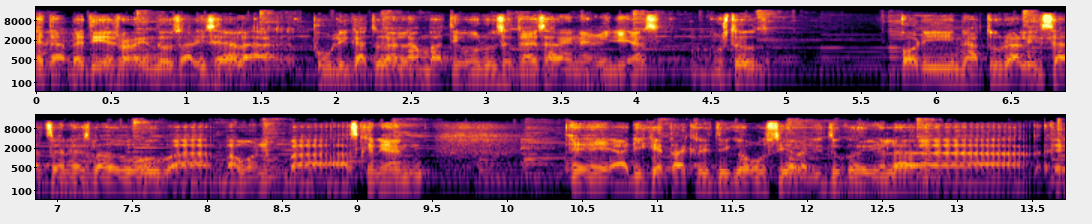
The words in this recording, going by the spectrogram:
eta beti ezberdin duz, ari zerala, publikatu den lan bati buruz eta ezaren egileaz. Uste dut, hori naturalizatzen ez badugu, ba, ba bueno, ba, azkenean e, ariketa kritiko guztiak gelituko direla e,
